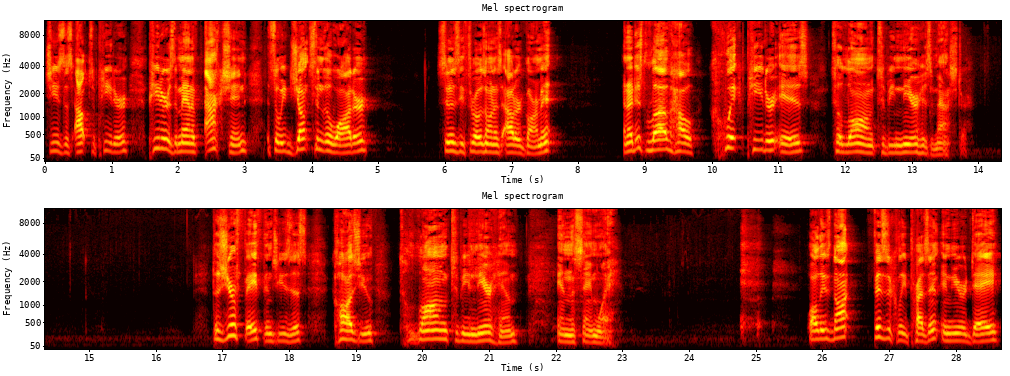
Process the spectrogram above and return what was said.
Jesus out to Peter. Peter is a man of action, so he jumps into the water as soon as he throws on his outer garment. And I just love how quick Peter is to long to be near his master. Does your faith in Jesus cause you to long to be near him in the same way? While he's not physically present in your day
